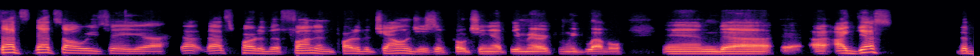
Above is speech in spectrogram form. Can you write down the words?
that's that's always a uh, that that's part of the fun and part of the challenges of coaching at the American League level. And uh, I, I guess the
